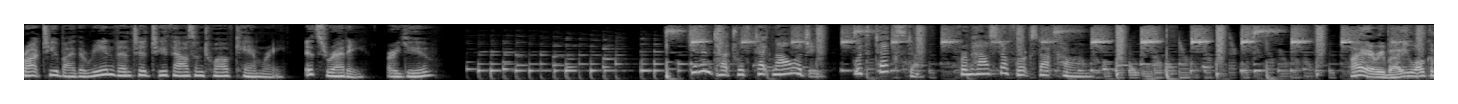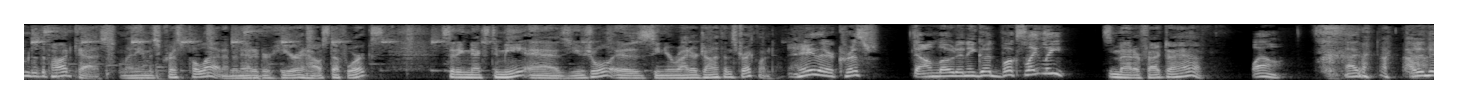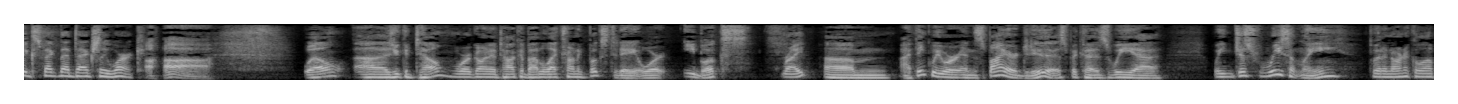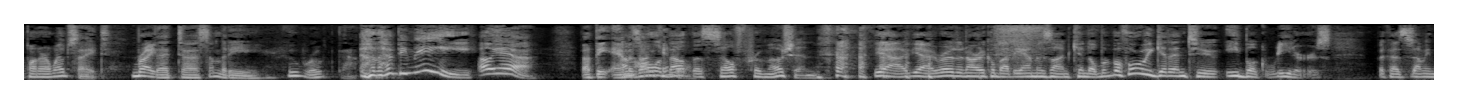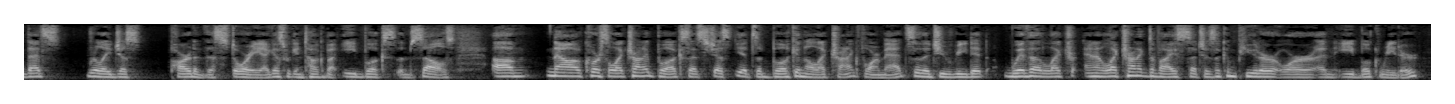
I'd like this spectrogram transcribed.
Brought to you by the reinvented 2012 Camry. It's ready. Are you? Get in touch with technology with Tech Stuff from HowStuffWorks.com. Hi, everybody. Welcome to the podcast. My name is Chris Pollette. I'm an editor here at How Stuff Works. Sitting next to me, as usual, is senior writer Jonathan Strickland. Hey there, Chris. Download any good books lately? As a matter of fact, I have. Wow. I, I didn't expect that to actually work. Ah. Well, uh, as you could tell, we're going to talk about electronic books today, or ebooks. Right? Um, I think we were inspired to do this because we uh, we just recently put an article up on our website. Right. That uh, somebody who wrote that. Oh, that'd be me. Oh yeah, about the Amazon. I'm all Kindle. about the self promotion. yeah, yeah. I wrote an article about the Amazon Kindle. But before we get into ebook readers, because I mean that's really just part of the story. I guess we can talk about ebooks themselves. Um, now, of course, electronic books, that's just, it's a book in electronic format so that you read it with an, electro- an electronic device such as a computer or an ebook reader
